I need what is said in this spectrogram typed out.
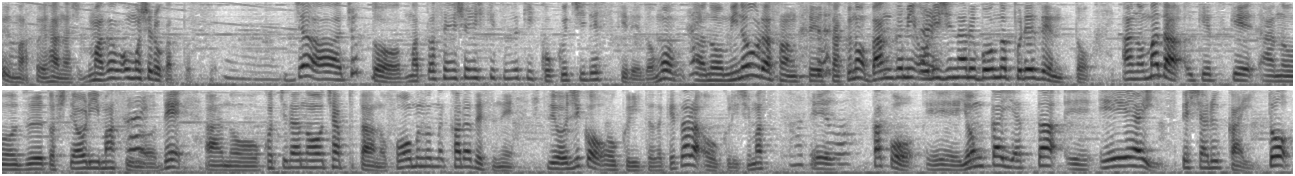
いうまあそういう話。まあ面白かったっす。うんじゃあちょっとまた先週に引き続き告知ですけれども、はい。あの箕浦さん制作の番組オリジナル本のプレゼント、あのまだ受付あのずっとしておりますので、あのこちらのチャプターのフォームのからですね必要事項をお送りいただけたらお送りします。お待ちしてます。えー過去、えー4回やった、えー AI スペシャル回と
